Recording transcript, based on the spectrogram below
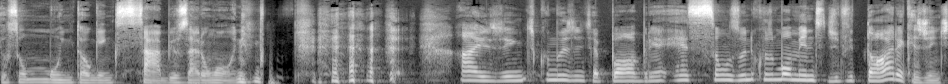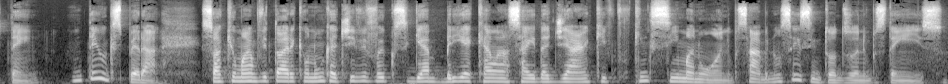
eu sou muito alguém que sabe usar um ônibus. Ai, gente, quando a gente é pobre, esses são os únicos momentos de vitória que a gente tem. Não tem o que esperar. Só que uma vitória que eu nunca tive foi conseguir abrir aquela saída de ar que fica em cima no ônibus, sabe? Não sei se em todos os ônibus tem isso.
